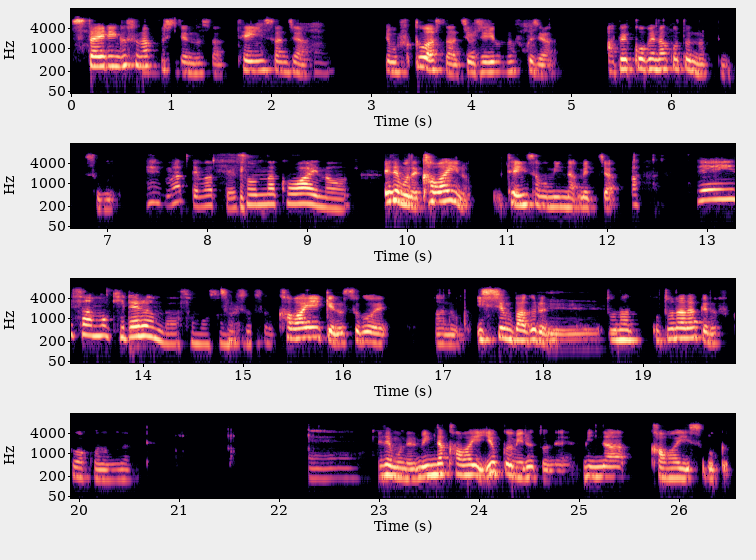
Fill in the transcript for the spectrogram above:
スタイリングスナップしてんのさ、店員さんじゃん。んでも服はさ、女児用の服じゃん。あべこべなことになってる。すごい。え、待って待って、そんな怖いの。え、でもね、可愛いの。店員さんもみんなめっちゃ。店員さんも着れるんだ、そもそも。そうそうそう。可愛いけど、すごい、あの、一瞬バグるね。え大人、大人だけど服は子供だみたいえーな。えでもね、みんな可愛い。よく見るとね、みんな可愛い、すごく。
